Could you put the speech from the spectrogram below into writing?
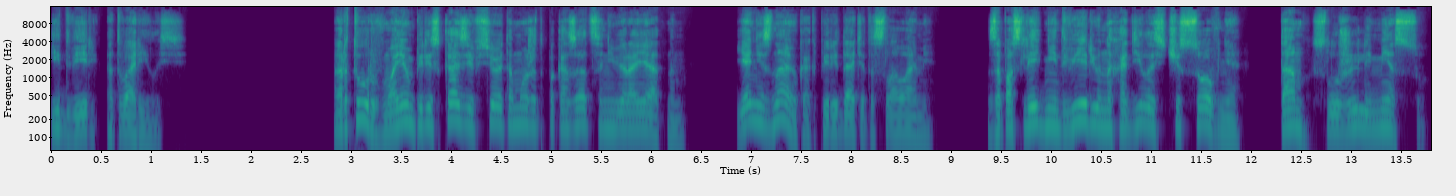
и дверь отворилась. Артур, в моем пересказе все это может показаться невероятным. Я не знаю, как передать это словами. За последней дверью находилась часовня, там служили мессу.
